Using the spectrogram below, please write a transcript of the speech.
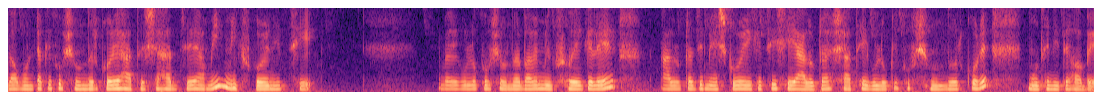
লবণটাকে খুব সুন্দর করে হাতের সাহায্যে আমি মিক্স করে নিচ্ছি। এবার এগুলো খুব সুন্দরভাবে মিক্স হয়ে গেলে আলুটা যে ম্যাশ করে রেখেছি, সেই আলুটার সাথে এগুলোকে খুব সুন্দর করে মুথে নিতে হবে।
